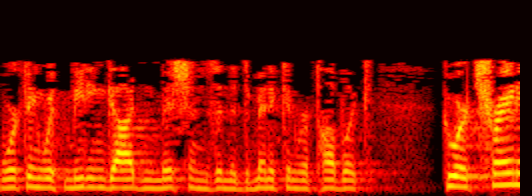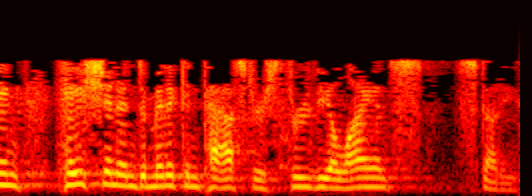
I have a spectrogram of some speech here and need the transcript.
working with Meeting God in Missions in the Dominican Republic who are training Haitian and Dominican pastors through the Alliance studies.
